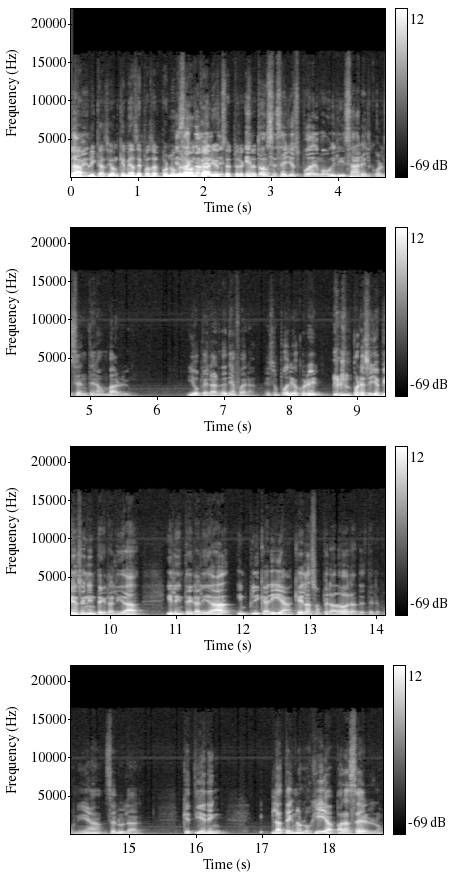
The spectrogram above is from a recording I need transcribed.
la aplicación que me hace pasar por número bancario, etcétera, etcétera. Entonces ellos pueden movilizar el call center a un barrio y operar desde afuera. Eso podría ocurrir. Por eso yo pienso en integralidad. Y la integralidad implicaría que las operadoras de telefonía celular que tienen la tecnología para hacerlo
